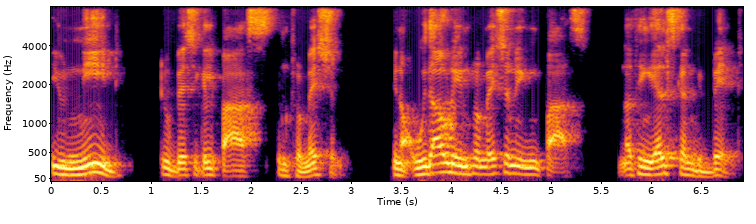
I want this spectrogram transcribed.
you need to basically pass information. You know without information in pass. Nothing else can be built.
